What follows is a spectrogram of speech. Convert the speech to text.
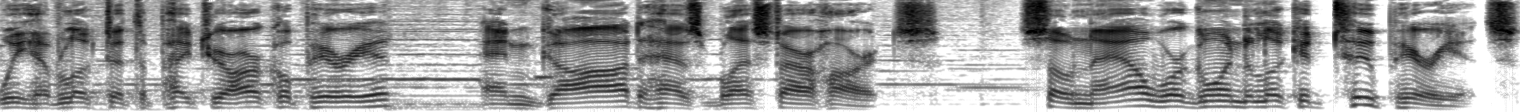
we have looked at the patriarchal period, and God has blessed our hearts. So now we're going to look at two periods.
